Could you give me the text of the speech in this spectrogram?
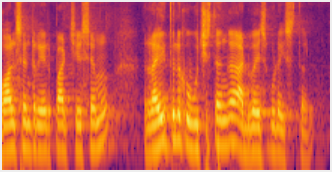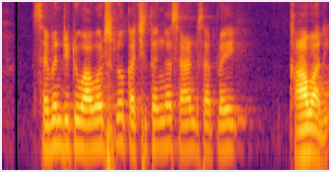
కాల్ సెంటర్ ఏర్పాటు చేసాము రైతులకు ఉచితంగా అడ్వైస్ కూడా ఇస్తారు. సెవెంటీ టూ అవర్స్లో ఖచ్చితంగా శాండ్ సప్లై కావాలి.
